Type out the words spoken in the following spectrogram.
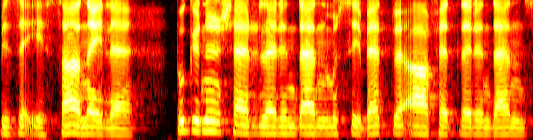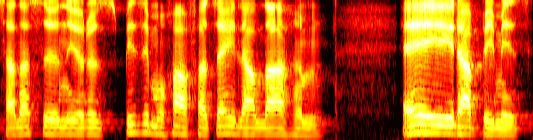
Bize ihsan eyle. Bugünün şerlerinden, musibet ve afetlerinden sana sığınıyoruz. Bizi muhafaza eyle Allah'ım. Ey Rabbimiz!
